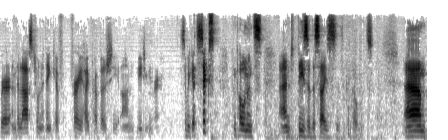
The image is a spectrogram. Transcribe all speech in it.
rare, and the last one I think have very high probability on medium rare. So we get six components, and these are the sizes of the components. Um,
